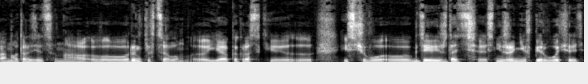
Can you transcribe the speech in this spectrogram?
оно отразится на рынке в целом. Я как раз-таки из чего, где ждать снижения в первую очередь,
